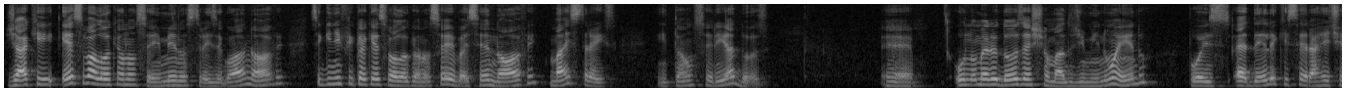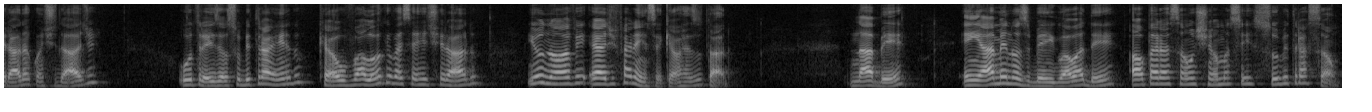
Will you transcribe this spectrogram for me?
já que esse valor que eu não sei, menos 3 igual a 9, significa que esse valor que eu não sei vai ser 9 mais 3. Então, seria 12. É, o número 12 é chamado diminuendo, pois é dele que será retirada a quantidade. O 3 é o subtraendo, que é o valor que vai ser retirado. E o 9 é a diferença, que é o resultado. Na B, em A menos B igual a D, a operação chama-se subtração.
